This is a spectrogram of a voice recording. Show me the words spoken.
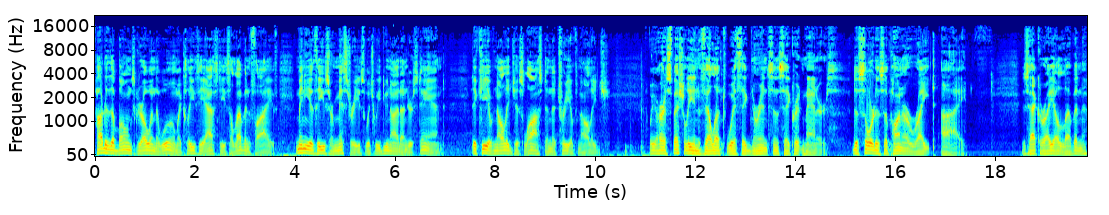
How do the bones grow in the womb? Ecclesiastes 11:5. Many of these are mysteries which we do not understand. The key of knowledge is lost in the tree of knowledge. We are especially enveloped with ignorance and sacred manners. The sword is upon our right eye. Zechariah 11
